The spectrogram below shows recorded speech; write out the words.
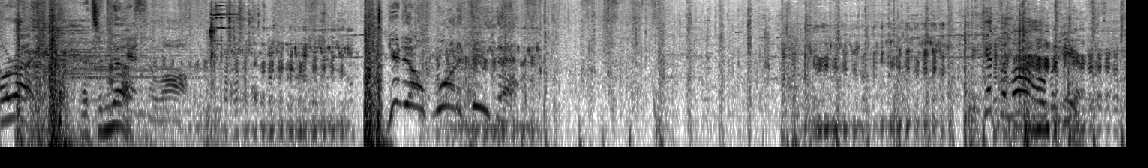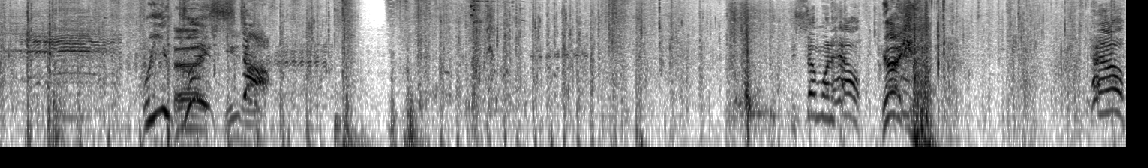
All right, that's enough. You don't want to do that. Get the law over here. Will you please stop? Did someone help? Got. Help!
